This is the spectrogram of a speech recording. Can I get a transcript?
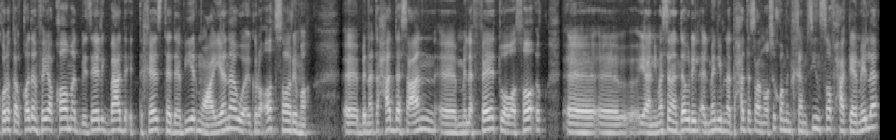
كرة القدم فهي قامت بذلك بعد اتخاذ تدابير معينة وإجراءات صارمة. بنتحدث عن ملفات ووثائق يعني مثلا الدوري الألماني بنتحدث عن وثيقة من 50 صفحة كاملة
